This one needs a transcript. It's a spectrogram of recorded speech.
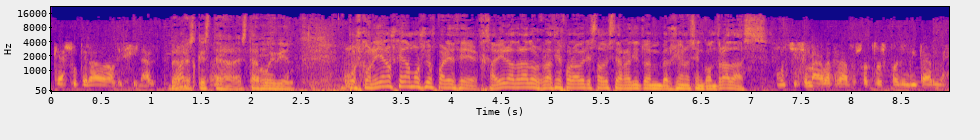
que ha superado la original. La verdad es que está, está muy bien. Pues con ella nos quedamos, si os parece. Javier Adrados, gracias por haber estado este ratito en Versiones Encontradas. Muchísimas gracias a vosotros por invitarme.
